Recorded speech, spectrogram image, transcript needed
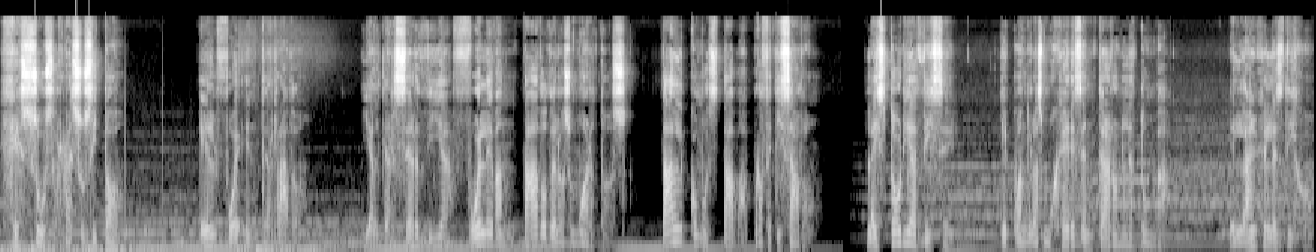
Jesús resucitó. Él fue enterrado y al tercer día fue levantado de los muertos, tal como estaba profetizado. La historia dice que cuando las mujeres entraron en la tumba, el ángel les dijo,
